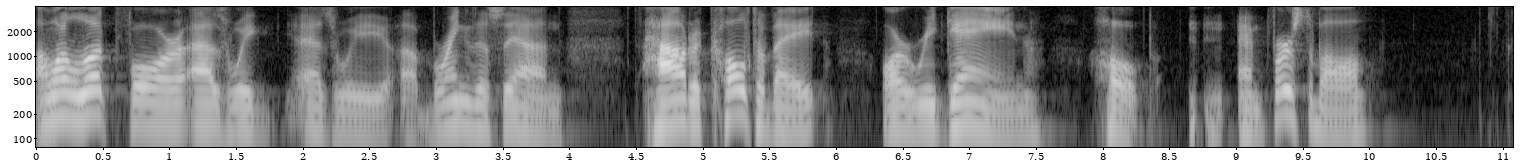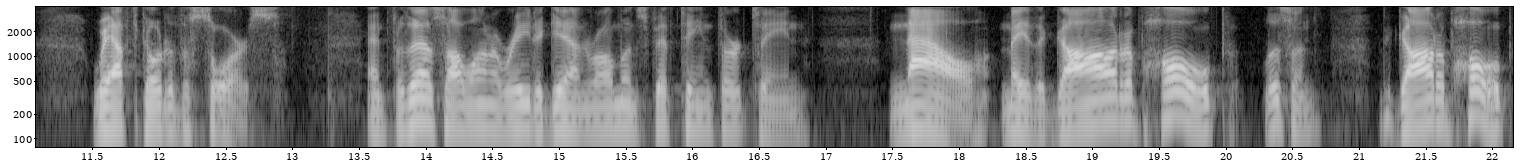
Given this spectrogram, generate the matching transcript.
I want to look for, as we, as we uh, bring this in, how to cultivate or regain hope. and first of all, we have to go to the source. And for this, I want to read again Romans 15 13. Now, may the God of hope, listen, the God of hope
